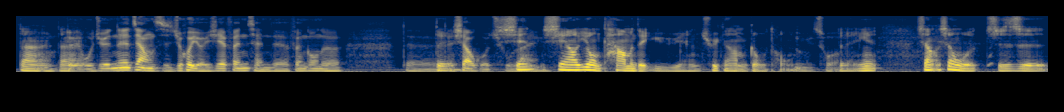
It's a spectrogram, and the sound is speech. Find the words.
当然，对，我觉得那这样子就会有一些分层的分工的的的效果出来。先先要用他们的语言去跟他们沟通，没错。对，因为像像我侄子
